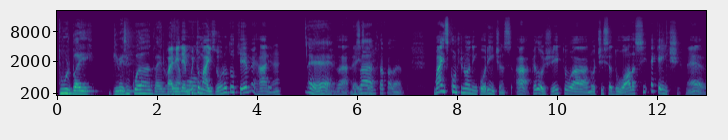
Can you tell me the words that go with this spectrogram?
Turbo aí de vez em quando. Vai, Vai vender muito mais Uno do que Ferrari, né? É, Exato, é isso que a gente tá falando. Mas continuando em Corinthians, ah, pelo jeito a notícia do Wallace é quente, né?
